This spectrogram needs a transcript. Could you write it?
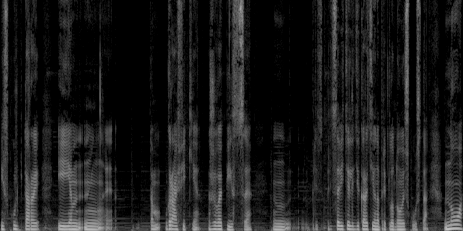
и скульпторы, и там графики, живописцы, представители декоративно-прикладного искусства. Но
